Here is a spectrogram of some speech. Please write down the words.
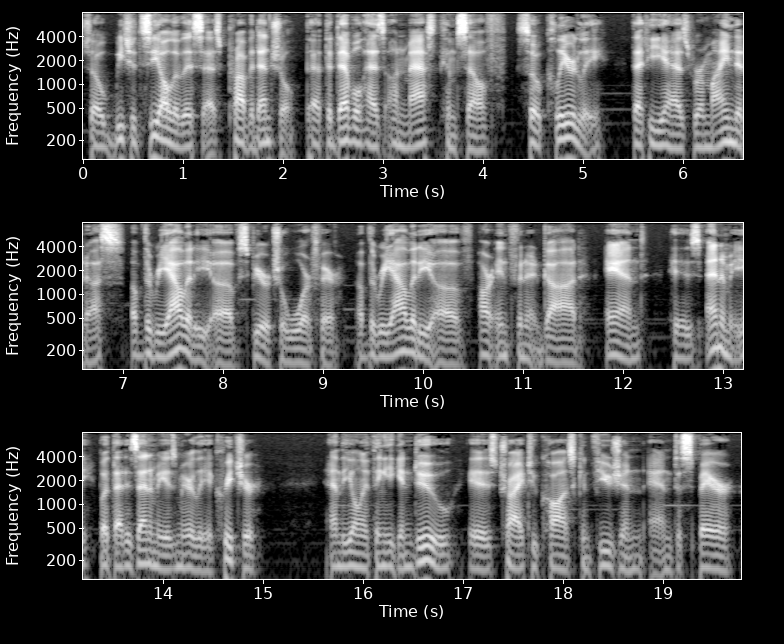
So we should see all of this as providential, that the devil has unmasked himself so clearly that he has reminded us of the reality of spiritual warfare, of the reality of our infinite God and his enemy, but that his enemy is merely a creature. And the only thing he can do is try to cause confusion and despair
